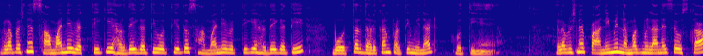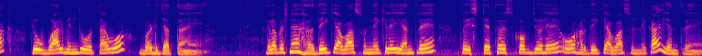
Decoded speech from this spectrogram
अगला प्रश्न है, सामान्य व्यक्ति की हृदय गति होती है तो सामान्य व्यक्ति की हृदय गति बहत्तर धड़कन प्रति मिनट होती हैं। अगला प्रश्न है, पानी में नमक मिलाने से उसका जो उबाल बिंदु होता है वो बढ़ जाता है। अगला प्रश्न है, हृदय की आवाज़ सुनने के लिए यंत्र है तो स्टेथोस्कोप जो है वो हृदय की आवाज़ सुनने का यंत्र है।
